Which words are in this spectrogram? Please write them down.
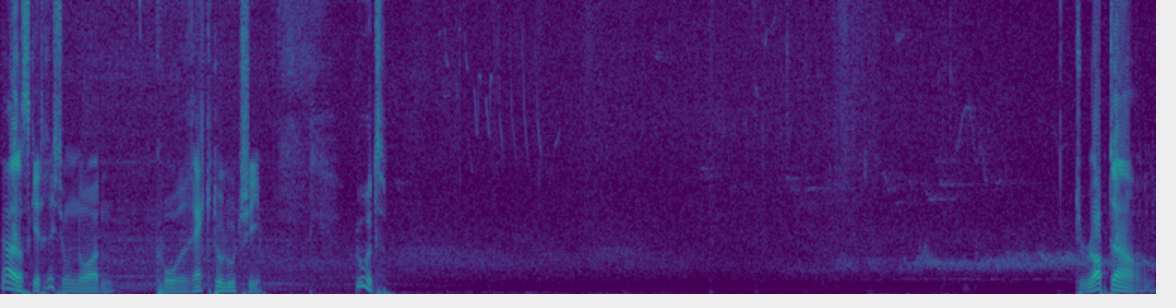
Ja, das geht Richtung Norden. Korrekto Lucci. Gut. Drop down.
